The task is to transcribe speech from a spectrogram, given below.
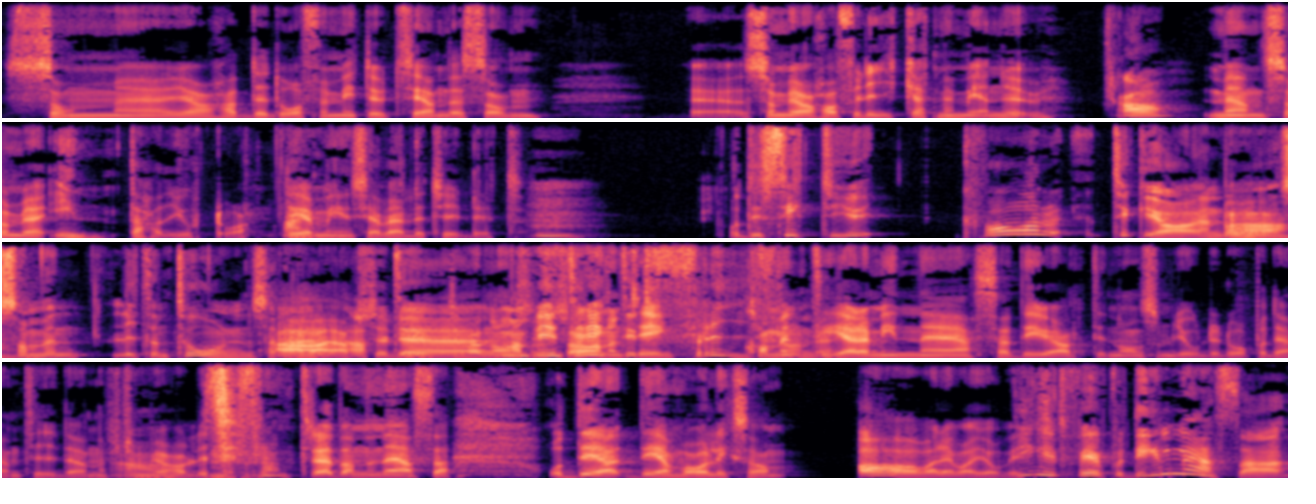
som eh, jag hade då för mitt utseende som, eh, som jag har förlikat mig med nu. Ja, Men som jag inte hade gjort då. Det Nej. minns jag väldigt tydligt. och det sitter ju kvar, tycker jag ändå, Ja. som en liten ton. Sådär, Ja, absolut. Att, det var eh, någon man blir inte riktigt någonting, fri kommentera min näsa, det är ju alltid någon som gjorde då på den tiden, eftersom Ja. jag har lite framträdande näsa. Och det, det var liksom, ah vad det var Det är jobbigt. inget fel på din näsa.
